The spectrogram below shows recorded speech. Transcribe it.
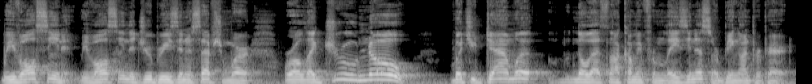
We've all seen it. We've all seen the Drew Brees interception where we're all like, Drew, no, but you damn well know that's not coming from laziness or being unprepared.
